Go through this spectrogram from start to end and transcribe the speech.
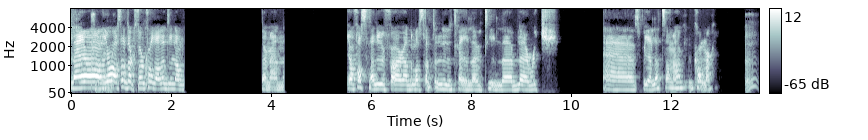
Nej, jag, jag satt också och kollade lite innan. Men jag fastnade ju för att de har släppt en ny trailer till eh, Blair Witch. Eh, spelet som kommer. Mm.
